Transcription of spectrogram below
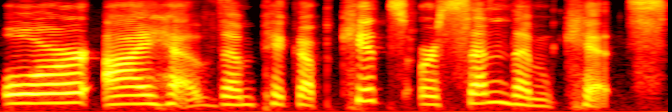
or I have them pick up kits or send them kits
